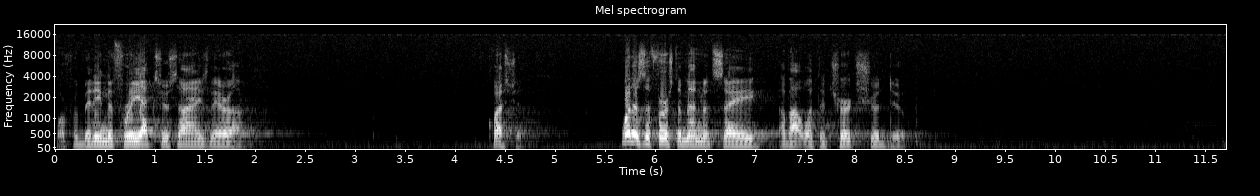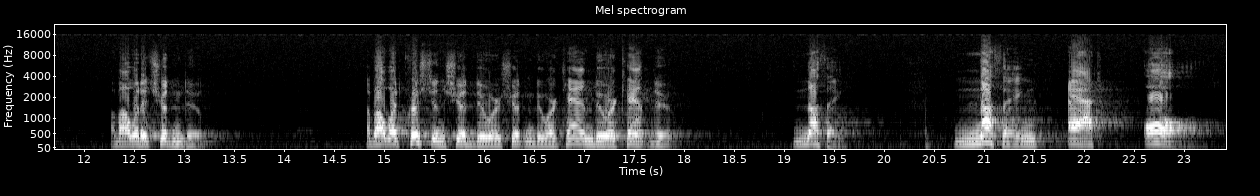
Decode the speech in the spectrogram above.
or forbidding the free exercise thereof. Question What does the First Amendment say about what the church should do? About what it shouldn't do? About what Christians should do or shouldn't do or can do or can't do? Nothing. Nothing at all.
